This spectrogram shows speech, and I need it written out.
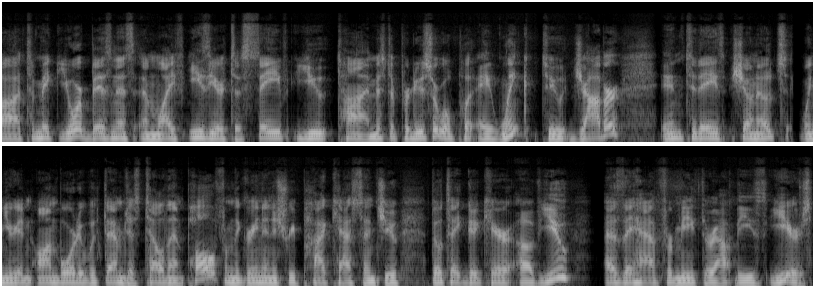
uh, to make your business and life easier to save you time. Mr. Producer will put a link to Jobber in today's show notes. When you're getting onboarded with them, just tell them Paul from the Green Industry Podcast sent you. They'll take good care of you as they have for me throughout these years.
